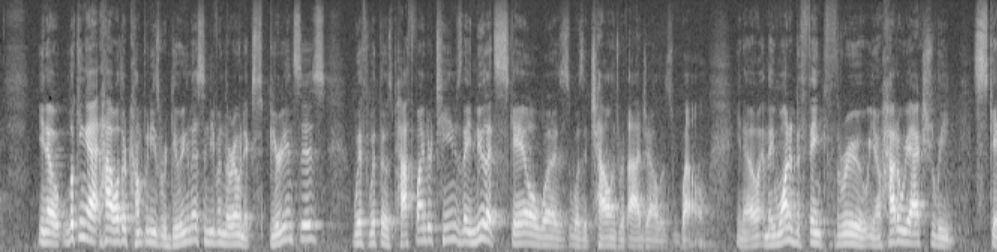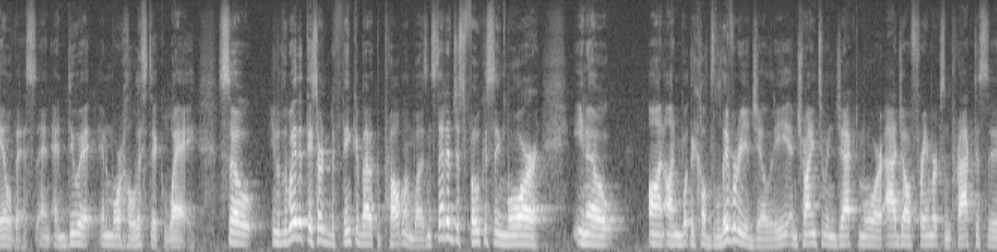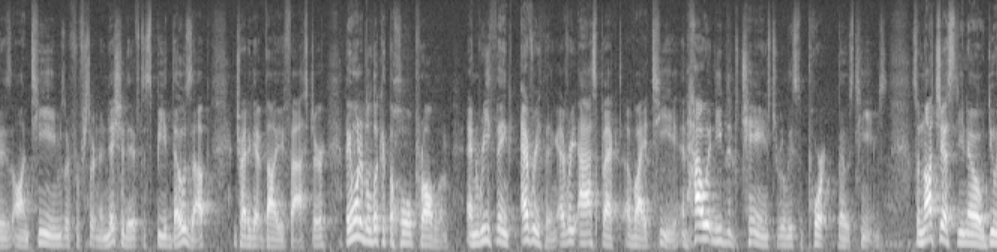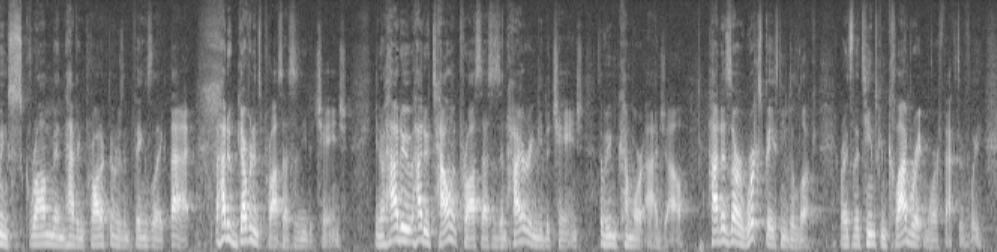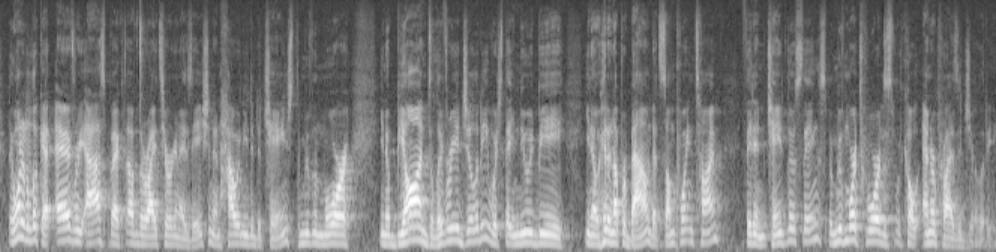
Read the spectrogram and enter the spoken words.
you know, looking at how other companies were doing this and even their own experiences, with, with those Pathfinder teams, they knew that scale was, was a challenge with Agile as well. You know, and they wanted to think through, you know, how do we actually scale this and, and do it in a more holistic way? So, you know, the way that they started to think about the problem was instead of just focusing more, you know, on, on what they call delivery agility and trying to inject more agile frameworks and practices on teams or for certain initiatives to speed those up and try to get value faster. They wanted to look at the whole problem and rethink everything, every aspect of IT and how it needed to change to really support those teams. So not just you know, doing Scrum and having product owners and things like that, but how do governance processes need to change? You know, how do, how do talent processes and hiring need to change so we become more agile? How does our workspace need to look? Right, so the teams can collaborate more effectively. They wanted to look at every aspect of their IT organization and how it needed to change to move them more you know, beyond delivery agility, which they knew would be you know, hit an upper bound at some point in time if they didn't change those things, but move more towards what we call enterprise agility,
